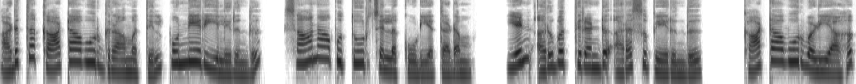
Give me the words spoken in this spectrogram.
அடுத்த காட்டாவூர் கிராமத்தில் பொன்னேரியிலிருந்து சானாபுத்தூர் செல்லக்கூடிய தடம் எண் அறுபத்திரண்டு அரசு பேருந்து காட்டாவூர் வழியாக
